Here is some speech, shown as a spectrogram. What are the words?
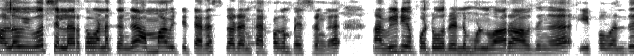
ஹலோ வியூவர்ஸ் எல்லாருக்கும் வணக்கங்க. அம்மா வீட்டு டெரஸ் கார்டன் கற்பகம் பேசுகிறேங்க நான் வீடியோ போட்டு ஒரு ரெண்டு மூணு வாரம் ஆகுதுங்க. இப்போ வந்து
